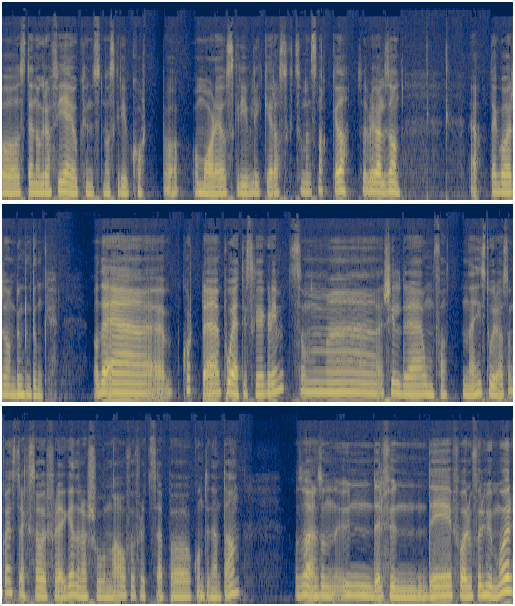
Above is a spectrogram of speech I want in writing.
Og stenografi er jo kunsten å skrive kort, og, og målet er å skrive like raskt som en snakker, da. Så det blir veldig sånn Ja, det går sånn dunk, dunk, dunk. Og det er korte, poetiske glimt som uh, skildrer omfattende historier som kan strekke seg over flere generasjoner og forflytte seg på kontinentene. Og så har den en sånn underfundig form for humor,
